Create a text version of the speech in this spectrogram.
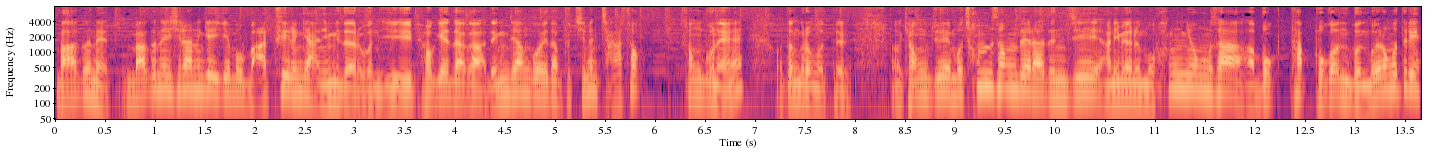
마그넷. 마그넷이라는 게 이게 뭐 마트 이런 게 아닙니다, 여러분. 이 벽에다가 냉장고에다 붙이는 자석 성분의 어떤 그런 것들. 어, 경주에 뭐 첨성대라든지 아니면은 뭐 황룡사, 아, 목탑, 복원분 뭐 이런 것들이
